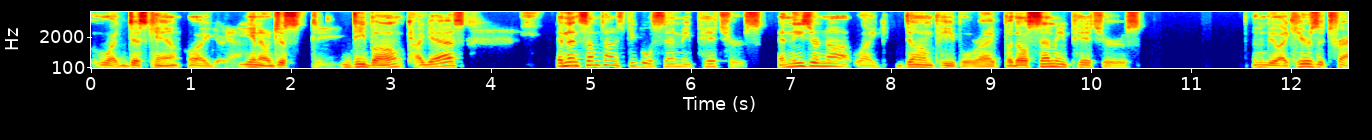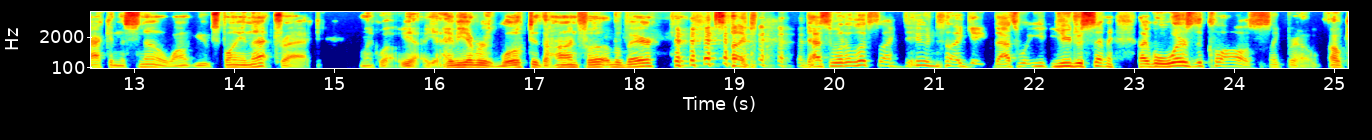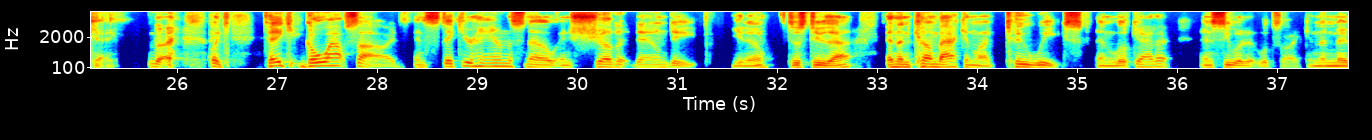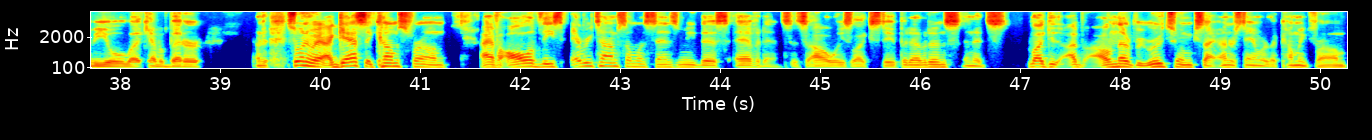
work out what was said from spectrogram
like discount, like, yeah. you know, just debunk, I guess. And then sometimes people will send me pictures, and these are not like dumb people, right? But they'll send me pictures and be like, here's a track in the snow. Why don't you explain that track? I'm like, well, yeah, yeah. Have you ever looked at the hind foot of a bear? it's like that's what it looks like, dude. Like that's what you you just sent me. Like, well, where's the claws? It's like, bro, okay. like take go outside and stick your hand in the snow and shove it down deep, you know, just do that. And then come back in like two weeks and look at it and see what it looks like. And then maybe you'll like have a better so anyway, I guess it comes from I have all of these. Every time someone sends me this evidence, it's always like stupid evidence, and it's like I'll never be rude to them because I understand where they're coming from,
